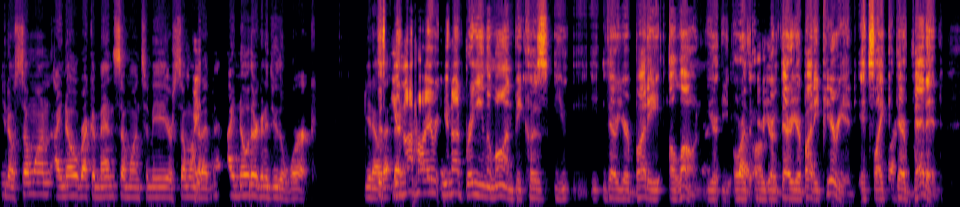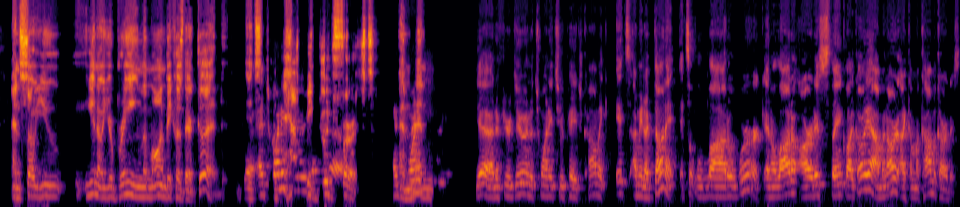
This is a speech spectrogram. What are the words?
you know someone I know recommends someone to me or someone Right. that I've met, I know they're going to do the work. You know, that, you're that- not hiring. You're not bringing them on because you they're your buddy alone. You're or Right. or you're they're your buddy. Period. It's like Right. they're vetted, and so you you know you're bringing them on because they're good. Yeah, It's, and they have to be good yeah. first. And, And 20, then- yeah, and if you're doing a 22 page comic, it's I mean I've done it. It's a lot of work, and a lot of artists think like, oh yeah, I'm an art, like I'm a comic artist.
